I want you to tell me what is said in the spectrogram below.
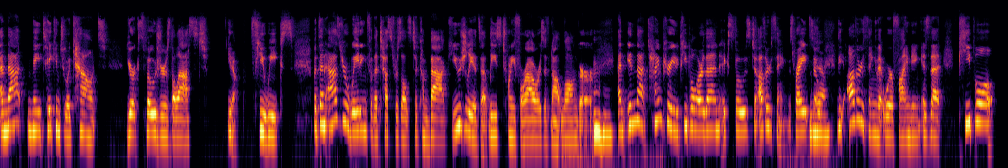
and that may take into account your exposures the last, you know, few weeks. But then as you're waiting for the test results to come back, usually it's at least 24 hours, if not longer. Mm-hmm. And in that time period, people are then exposed to other things, right? So yeah. the other thing that we're finding is that people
